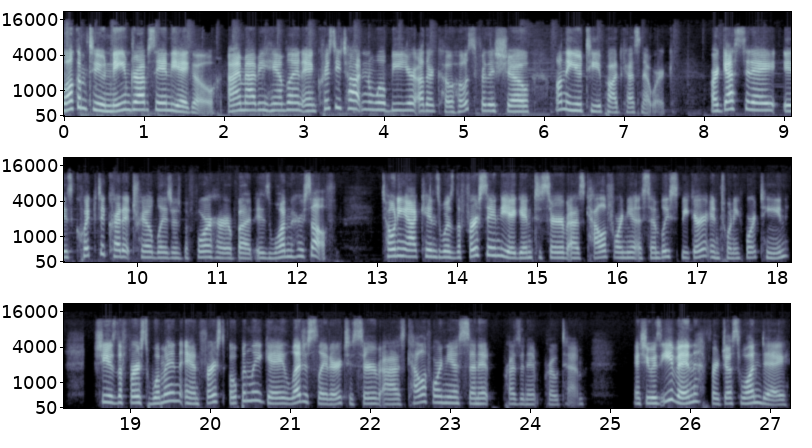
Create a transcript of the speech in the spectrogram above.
Welcome to Name Drop San Diego. I'm Abby Hamblin, and Christy Totten will be your other co host for this show on the UT Podcast Network. Our guest today is quick to credit trailblazers before her, but is one herself. Toni Atkins was the first San Diegan to serve as California Assembly Speaker in 2014. She is the first woman and first openly gay legislator to serve as California Senate President pro tem. And she was even, for just one day,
